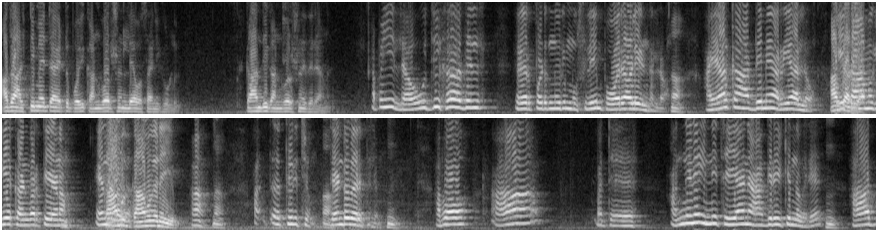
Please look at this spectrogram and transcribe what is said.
അത് അൾട്ടിമേറ്റായിട്ട് പോയി കൺവേർഷനിലേ അവസാനിക്കുള്ളൂ. ഗാന്ധി കൺവേർഷനെതിരാണ് അപ്പോൾ ഈ ലവ് ജിഹാദിൽ ഏർപ്പെടുന്ന ഒരു മുസ്ലിം പോരാളി ഉണ്ടല്ലോ. അയാൾക്ക് ആദ്യമേ അറിയാമല്ലോ. കാമുകിയെ കൺവെർട്ട് ചെയ്യണം എന്ന് കാമുകനെയും. തിരിച്ചും രണ്ടു തരത്തിലും. ഉം. അപ്പോ ആ മറ്റേ അങ്ങനെ ഇനി ചെയ്യാൻ ആഗ്രഹിക്കുന്നവർ ആ-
